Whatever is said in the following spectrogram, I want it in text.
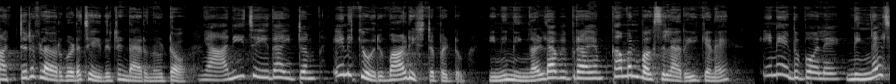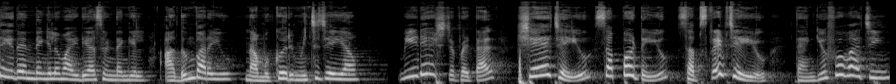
മറ്റൊരു ഫ്ലവർ കൂടെ ചെയ്തിട്ടുണ്ടായിരുന്നു കേട്ടോ ഞാൻ ഈ ചെയ്ത ഐറ്റം എനിക്ക് ഒരുപാട് ഇഷ്ടപ്പെട്ടു. ഇനി നിങ്ങളുടെ അഭിപ്രായം കമന്റ് ബോക്സിൽ അറിയിക്കണേ. ഇനി ഇതുപോലെ നിങ്ങൾ ചെയ്ത എന്തെങ്കിലും ഐഡിയാസ് ഉണ്ടെങ്കിൽ അതും പറയൂ. നമുക്ക് ഒരുമിച്ച് ചെയ്യാം. വീഡിയോ ഇഷ്ടപ്പെട്ടാൽ ഷെയർ ചെയ്യൂ സപ്പോർട്ട് ചെയ്യൂ സബ്സ്ക്രൈബ് ചെയ്യൂ. താങ്ക് ഫോർ വാച്ചിങ്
